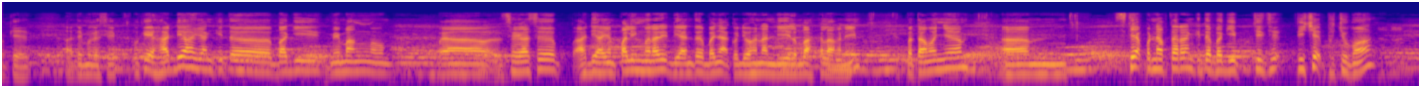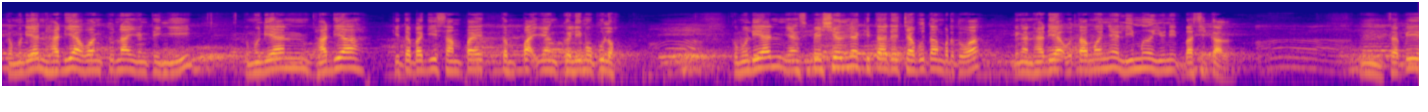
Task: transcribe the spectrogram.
Okey, uh, terima kasih. Okey, hadiah yang kita bagi memang uh, saya rasa hadiah yang paling menarik di antara banyak kejohanan di Lembah Kelang ini. Pertamanya, um, setiap pendaftaran kita bagi t-shirt percuma. Kemudian hadiah wang tunai yang tinggi. Kemudian hadiah kita bagi sampai tempat yang ke-50. Kemudian yang spesialnya kita ada cabutan bertuah dengan hadiah utamanya 5 unit basikal. Hmm, tapi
